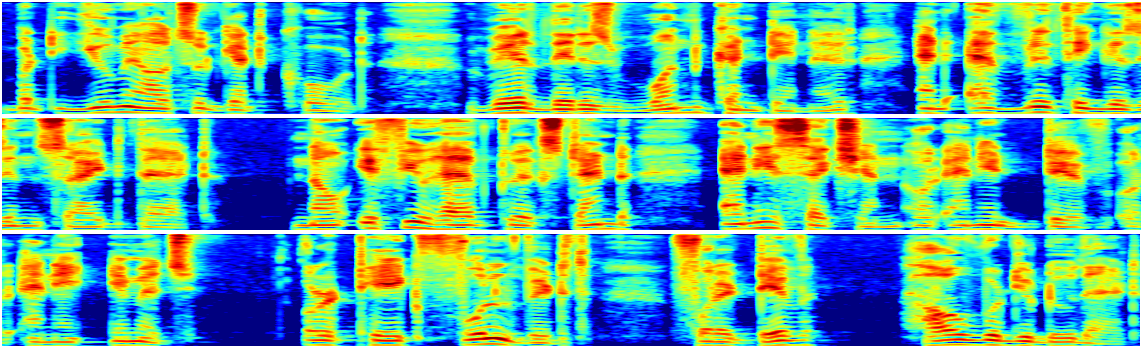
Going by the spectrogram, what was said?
But you may also get code where there is one container and everything is inside that. Now if you have to extend any section or any div or any image or take full width for a div, how would you do that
